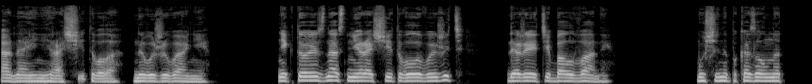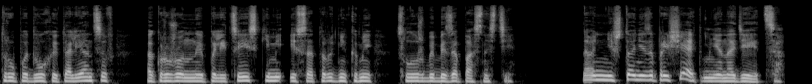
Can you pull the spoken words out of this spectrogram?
Она и не рассчитывала на выживание. Никто из нас не рассчитывал выжить, даже эти болваны. Мужчина показал на трупы двух итальянцев, окруженные полицейскими и сотрудниками службы безопасности. Но ничто не запрещает мне надеяться.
